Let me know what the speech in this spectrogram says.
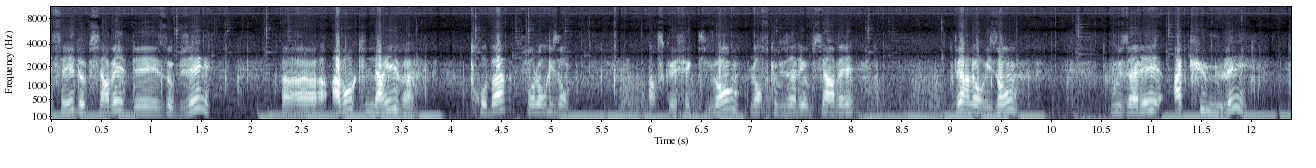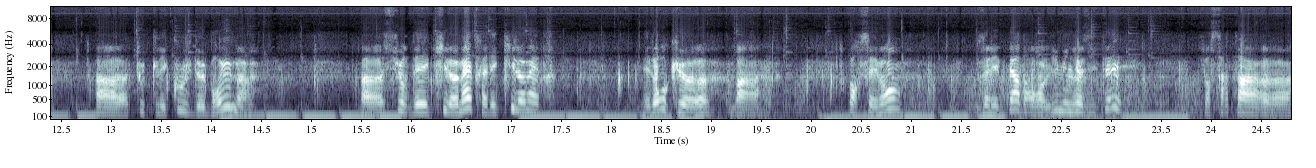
essayez d'observer des objets avant qu'ils n'arrivent trop bas sur l'horizon. Parce qu'effectivement, lorsque vous allez observer vers l'horizon, vous allez accumuler toutes les couches de brume euh, sur des kilomètres et des kilomètres. Et donc, euh, ben, forcément, vous allez perdre en luminosité sur certains, euh,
